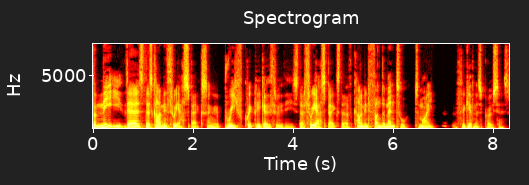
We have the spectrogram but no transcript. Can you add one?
for me, there's there's kind of been three aspects. I'm going to brief quickly go through these. There are three aspects that have kind of been fundamental to my forgiveness process,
